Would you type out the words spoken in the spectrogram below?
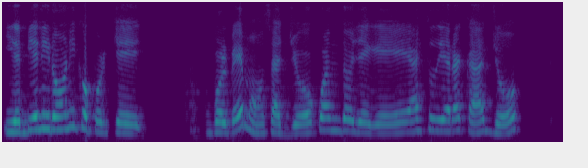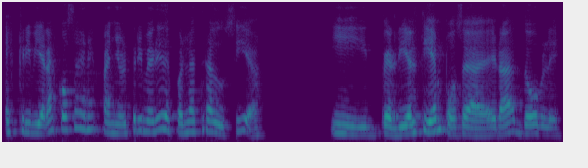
Y es bien irónico porque volvemos, o sea, yo cuando llegué a estudiar acá, yo escribía las cosas en español primero y después las traducía. Y perdí el tiempo, o sea, era doble.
